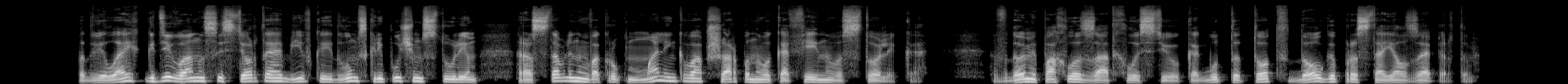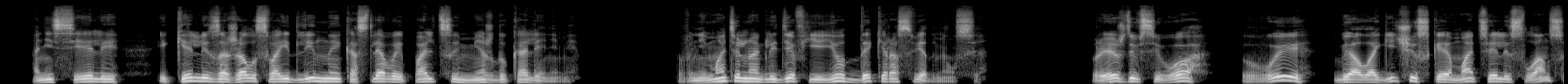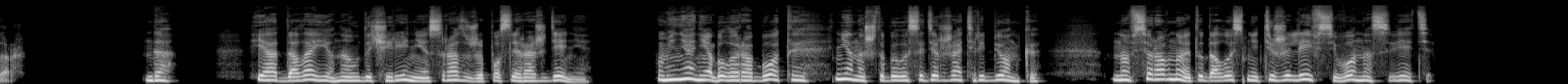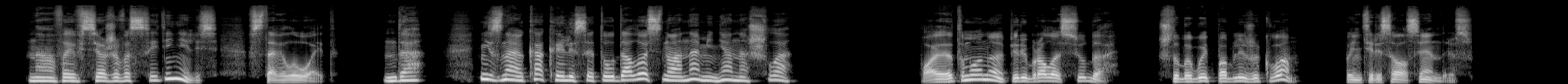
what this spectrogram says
подвела их к дивану с истертой обивкой и двум скрипучим стульям, расставленным вокруг маленького обшарпанного кофейного столика. В доме пахло затхлостью, как будто тот долго простоял запертым. Они сели, и Келли зажала свои длинные костлявые пальцы между коленями. Внимательно оглядев ее, Деккер осведомился. «Прежде всего, вы биологическая мать Элис Лансер?» «Да. Я отдала ее на удочерение сразу же после рождения. У меня не было работы, не на что было содержать ребенка, но все равно это далось мне тяжелее всего на свете». «Но вы все же воссоединились», — вставила Уайт. «Да. Не знаю, как Элис это удалось, но она меня нашла». «Поэтому она перебралась сюда», чтобы быть поближе к вам?» — поинтересовался Эндрюс.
